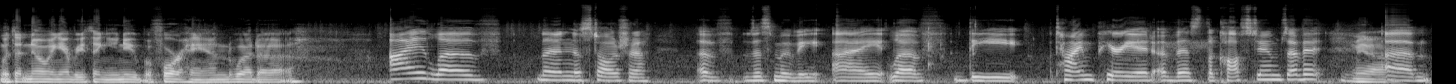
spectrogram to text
with it knowing everything you knew beforehand, what uh I love the nostalgia of this movie. I love the time period of this, the costumes of it. yeah. Um,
